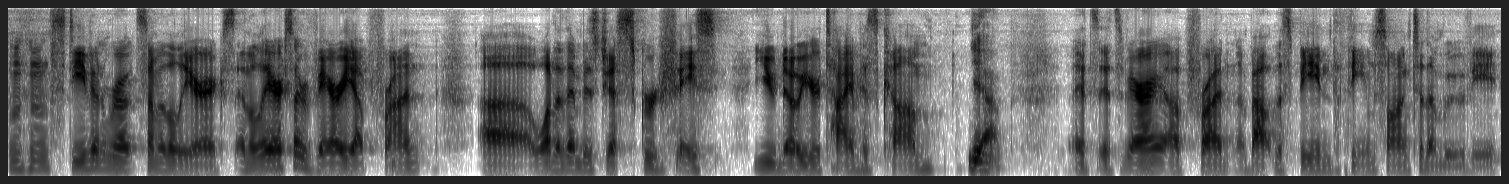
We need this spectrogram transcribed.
hmm Steven wrote some of the lyrics, and the lyrics are very upfront. Uh, one of them is just Screwface, you know your time has come. Yeah, It's it's very upfront about this being the theme song to the movie,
